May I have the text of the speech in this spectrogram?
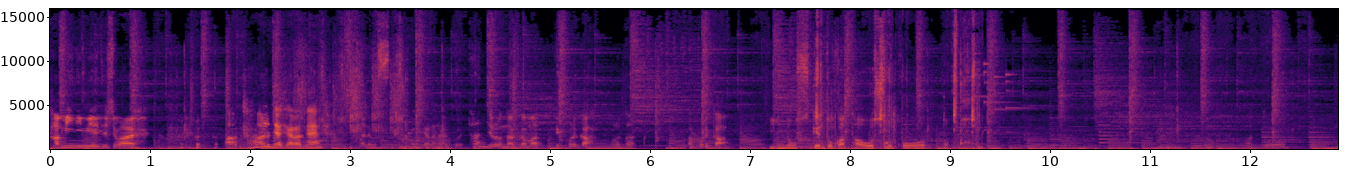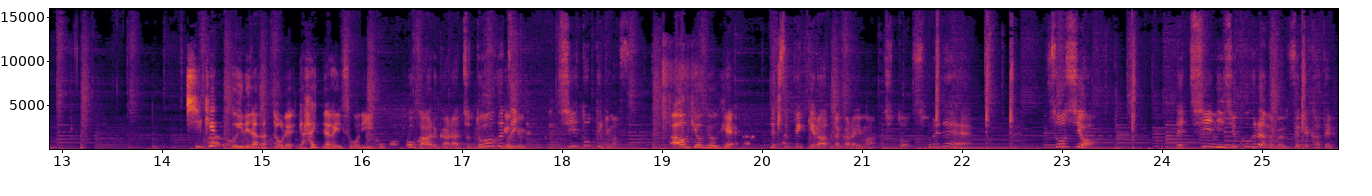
神に見えてしまうああだ。だからね。あでも少ないからな。これ炭治郎の仲間ってこれか。このたあこれか。伊之助とか倒してこうっと。あと？血結構入れなかった。俺入ってないそこに。5個5個あるからちょっと道具血取ってきます。あオッケーオッケーオッケー。鉄ピッケルあったから今。ちょっとそれでそうしよう。で血20個ぐらいの分絶対勝てる。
